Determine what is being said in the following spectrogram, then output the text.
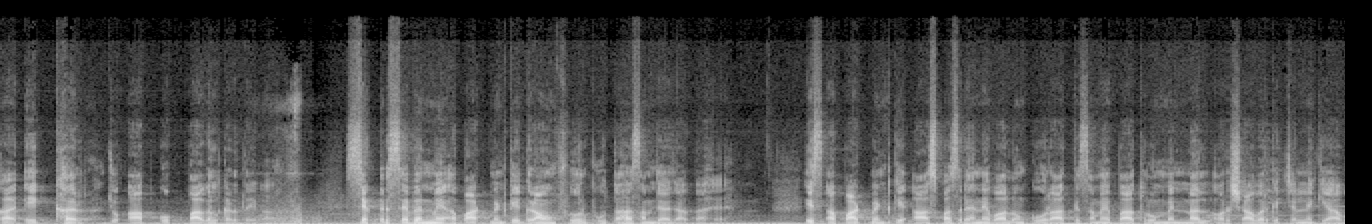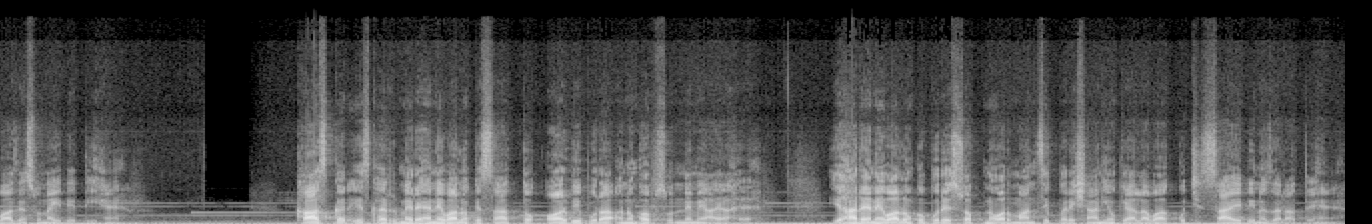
का एक घर जो आपको पागल कर देगा। सेक्टर सेवन में अपार्टमेंट के ग्राउंड फ्लोर भूतहा समझा जाता है। इस अपार्टमेंट के आसपास रहने वालों को रात के समय बाथरूम में नल और शावर के चलने की आवाज़ें सुनाई देती हैं। खासकर इस घर में रहने वालों के साथ तो और भी बुरा अनुभव सुनने में आया है। यहाँ रहने वालों को बुरे स्वप्न और मानसिक परेशानियों के अलावा कुछ साए भी नज़र आते हैं।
